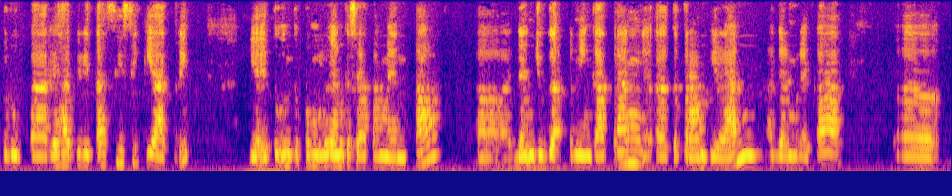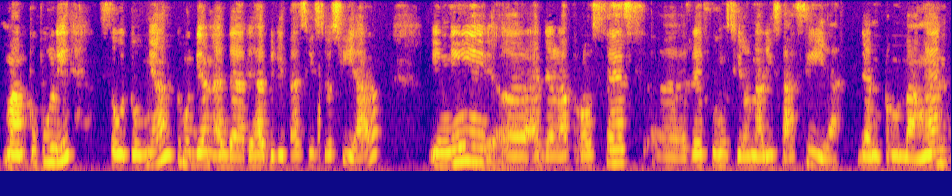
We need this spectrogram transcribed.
berupa rehabilitasi psikiatrik yaitu untuk pemulihan kesehatan mental uh, dan juga peningkatan uh, keterampilan agar mereka uh, mampu pulih seutuhnya kemudian ada rehabilitasi sosial ini uh, adalah proses uh, refungsionalisasi ya dan pengembangan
